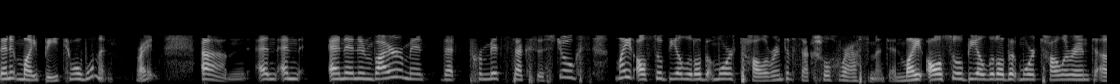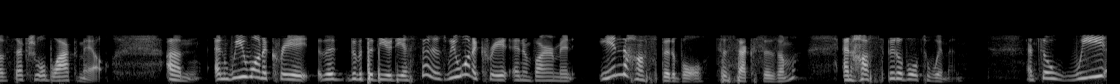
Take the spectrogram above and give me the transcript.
than it might be to a woman, right? Um, and and and an environment that permits sexist jokes might also be a little bit more tolerant of sexual harassment and might also be a little bit more tolerant of sexual blackmail. Um, and we want to create, the, what the DOD says, we want to create an environment inhospitable to sexism and hospitable to women. And so we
